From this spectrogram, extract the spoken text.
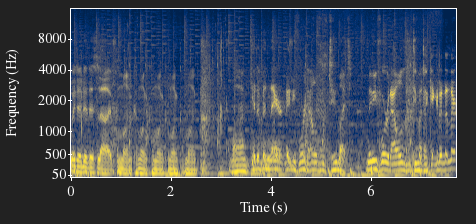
We should do this live. Come on, come on, come on, come on, come on. Come on, get him in there. Maybe four dowels is too much. Maybe four dowels is too much. I can't get it in there.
